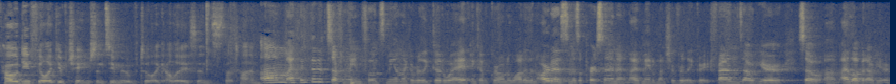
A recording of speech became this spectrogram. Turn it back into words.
How do you feel like you've changed since you moved to like LA since that time? Um, I think that it's definitely influenced me in like a really good way. I think I've grown a lot as an artist and as a person, and I've made a bunch of really great friends out here. So um, I love it out here.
